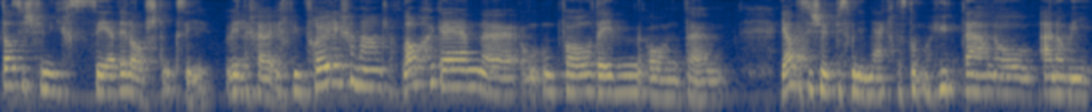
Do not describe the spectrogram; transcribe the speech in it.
das ist für mich sehr belastend gewesen, weil ich, äh, ich bin ein fröhlicher Mensch, ich lache gerne äh, und, und vor all dem und ähm, ja, das ist etwas, was ich merke, das tut mir heute auch noch, auch noch weh,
